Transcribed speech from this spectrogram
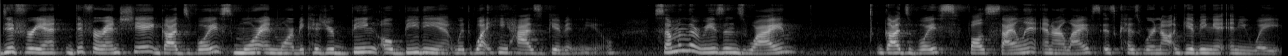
differentiate God's voice more and more because you're being obedient with what He has given you. Some of the reasons why God's voice falls silent in our lives is because we're not giving it any weight.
